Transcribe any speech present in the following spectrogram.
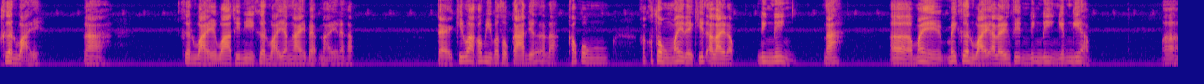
เคลื่อนไหวนะเคลื่อนไหวว่าที่นี่เคลื่อนไหวยังไงแบบไหนนะครับ แต่คิดว่าเขามีประสบการณ์เยอะแล้วล่ะเขาคงเขาคงไม่ได้คิดอะไรหรอกนิ่งๆนะ เออไม่ไม่เคลื่อนไหวอะไรทั้งสิ้นนิ่งๆเงียบๆอ่า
